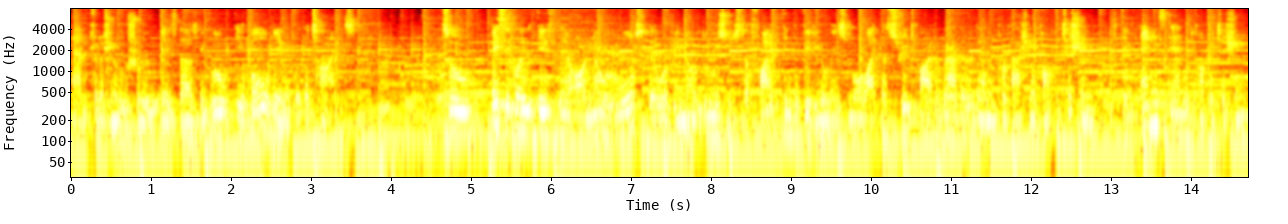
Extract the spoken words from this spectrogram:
And traditional wushu is thus evolving with the times. So basically, if there are no rules, there will be no losers. The fight in the video is more like a street fight rather than a professional competition. In any standard competition,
